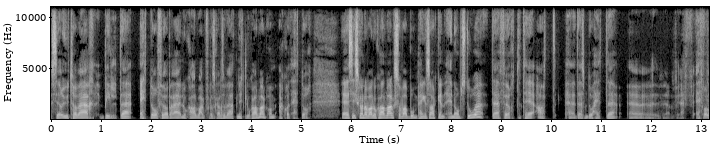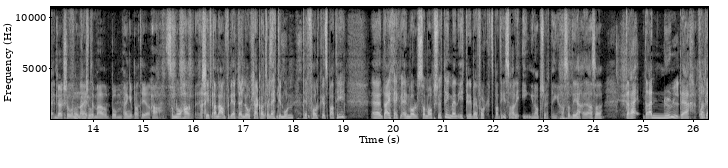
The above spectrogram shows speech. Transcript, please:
ser ut til å være bildet ett år før det er lokalvalg. For det skal altså være et nytt lokalvalg om akkurat ett år. Eh, Sist gang det var lokalvalg, så var bompengesaken enormt store. Det førte til at eh, det som da heter eh, FN Folkeaksjonen Nei til mer bompengepartier. ja, som nå har skifta navn fordi at det lå ikke akkurat så lett i munnen, til Folkets parti. Eh, De fikk en voldsom oppslutning, men etter de ble Folkets parti, så har de ingen oppslutning. Altså, de, altså det, er, det er null der. folk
